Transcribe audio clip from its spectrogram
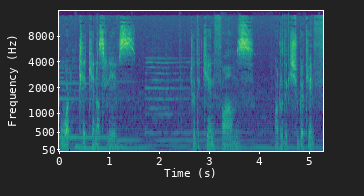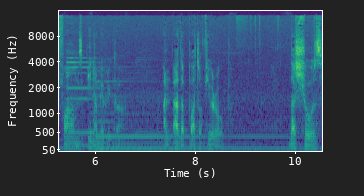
who were taken as slaves to the cane farms or to the sugarcane farms in America and other parts of Europe. That shows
